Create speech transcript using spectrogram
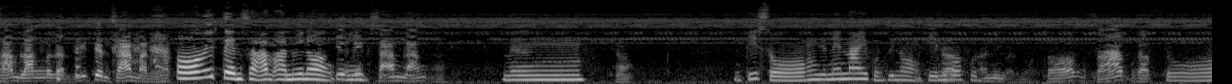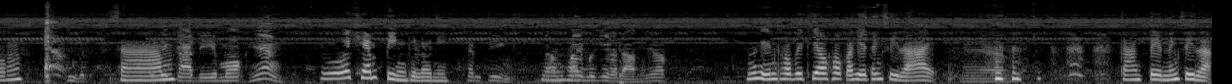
สามหลังก็สั่นมีเต้นสามบันครับโอ้มีเต็นท์สามอันพี่น้องเต้นนิดสามหลังหนึ่งครับอันที่สองอยู่ในในผลพี่น้องเห็นบ่ผลอันนี้สองสามครับสองสาบรมรยากาศดีหมอกแห้งโอ้ยแคมปิ้งผุนเรานี่แคมปิ้งนั่นน้ำค่ะไฟเมื่อกี้กระดับนี่ครับเมื่อเห็นเขาไปเที่ยวเขาก็เฮ็ดทั้งสี่ละอ้ายแม่ กลางเต็นท์ทั้งสี่ละ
